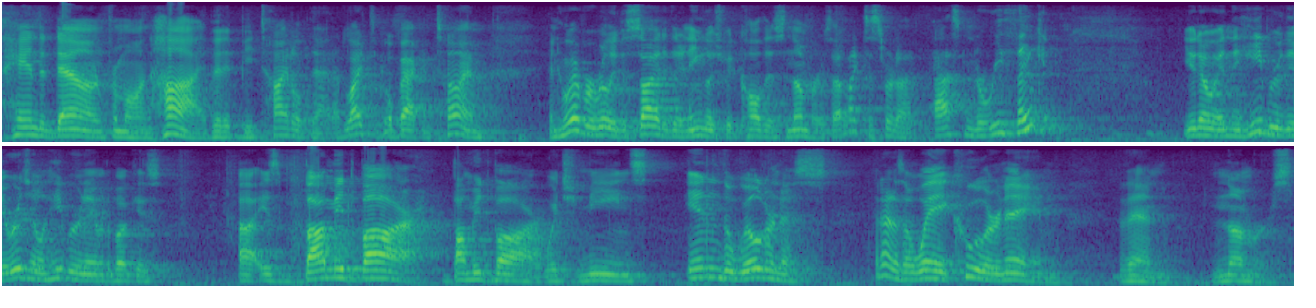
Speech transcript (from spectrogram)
handed down from on high that it be titled that. I'd like to go back in time, and whoever really decided that in English we'd call this Numbers, I'd like to sort of ask him to rethink it. You know, in the Hebrew, the original Hebrew name of the book is uh, is Bamidbar, Bamidbar, which means in the wilderness, and that is a way cooler name than Numbers.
